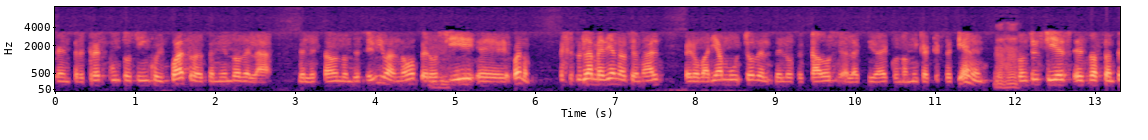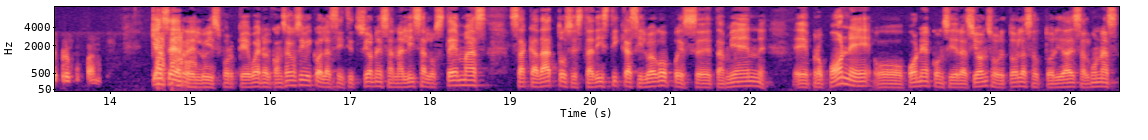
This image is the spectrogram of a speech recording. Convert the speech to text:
entre 3.5 y 4 dependiendo de la del estado en donde se viva no pero sí eh, bueno es la media nacional pero varía mucho de, de, los estados y de la actividad económica que se tienen. Entonces sí es es bastante preocupante ¿Qué hacer, eh, Luis? Porque, bueno, el Consejo Cívico de las Instituciones analiza los temas, saca datos, estadísticas y luego, pues, eh, también eh, propone o pone a consideración, sobre todo las autoridades, algunas,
